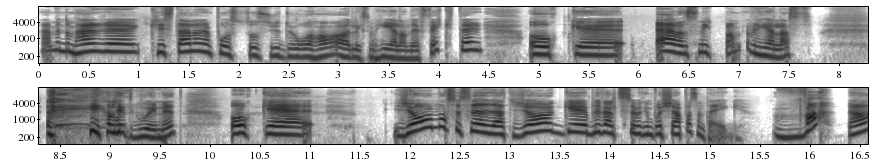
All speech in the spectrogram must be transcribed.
Ja, men de här eh, kristallerna påstås ju då ha liksom helande effekter och eh, även snippan behöver helas. Enligt Gwyneth. Och eh, jag måste säga att jag eh, blir väldigt sugen på att köpa sånt här ägg. Va? Ja.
